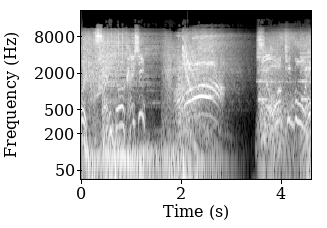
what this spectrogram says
遅い戦闘開始。蒸気ボーイ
